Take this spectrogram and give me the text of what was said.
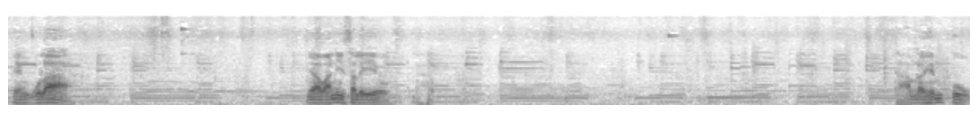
แพงกูล่าหญ้าหวานอิสราเอลนะครับ ถามเราเห็นปลูก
